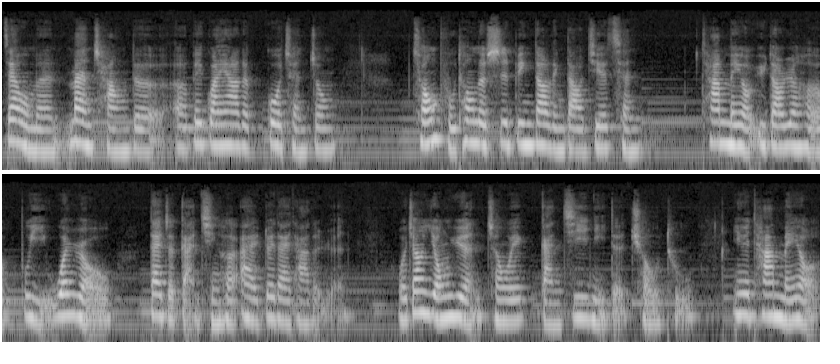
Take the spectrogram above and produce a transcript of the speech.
在我们漫长的呃被关押的过程中，从普通的士兵到领导阶层，她没有遇到任何不以温柔、带着感情和爱对待她的人。我将永远成为感激你的囚徒。因为他没有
